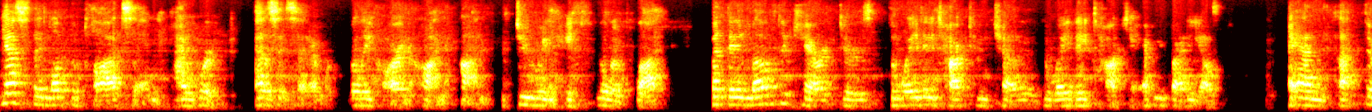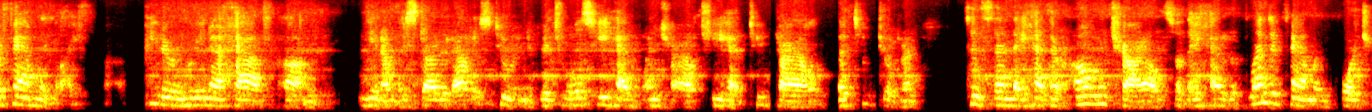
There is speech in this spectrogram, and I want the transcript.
yes, they love the plots, and I worked, as I said, I worked really hard on, on doing a thriller plot. But they love the characters, the way they talk to each other, the way they talk to everybody else and uh, their family life. Peter and Rina have, um, you know, they started out as two individuals. He had one child, she had two child, uh, two children. Since then, they had their own child, so they had a blended family, four ch-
